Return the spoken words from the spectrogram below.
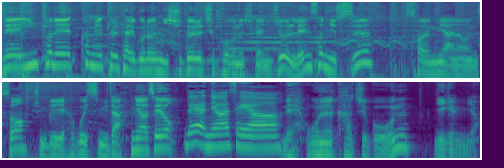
네, 인터넷 커뮤니티를 달구는 이슈들 짚어보는 시간이죠. 랜선 뉴스 서현미 아나운서 준비하고 있습니다. 안녕하세요. 네, 안녕하세요. 네, 오늘 가지고 온 얘기는요.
